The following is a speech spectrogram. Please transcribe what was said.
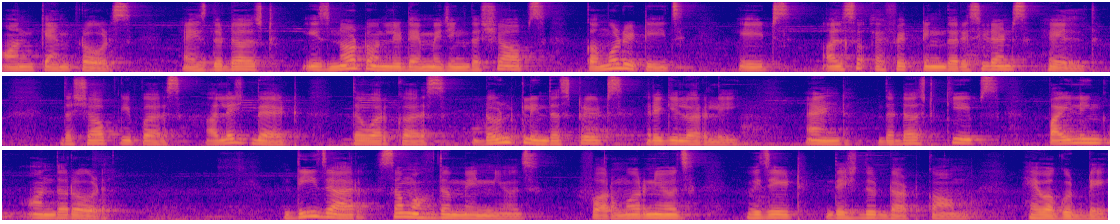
on camp roads as the dust is not only damaging the shops commodities it's also affecting the residents health. The shopkeepers allege that the workers don't clean the streets regularly and the dust keeps piling on the road. These are some of the main news for more news visit deshdoot.com have a good day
